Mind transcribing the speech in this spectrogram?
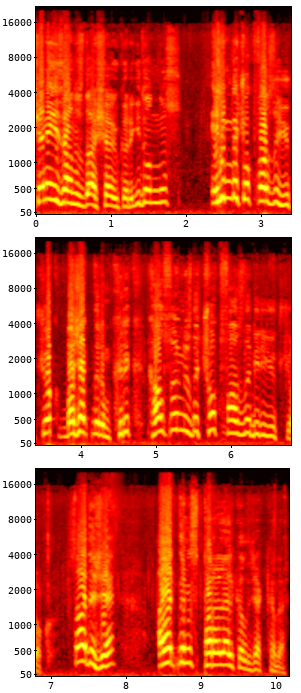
Çene hizanızda aşağı yukarı gidonunuz. Elimde çok fazla yük yok. Bacaklarım kırık. Kalflarınızda çok fazla bir yük yok. Sadece ayaklarınız paralel kalacak kadar.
